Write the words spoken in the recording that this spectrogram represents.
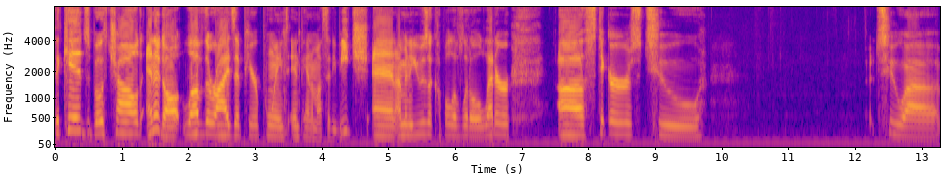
the kids, both child and adult, love the rides at Pier Point in Panama City Beach. And I'm going to use a couple of little letter uh, stickers to to uh,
